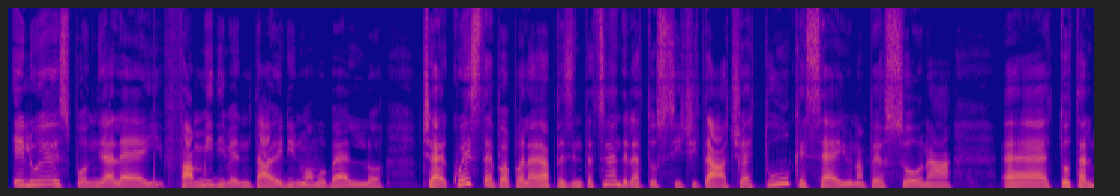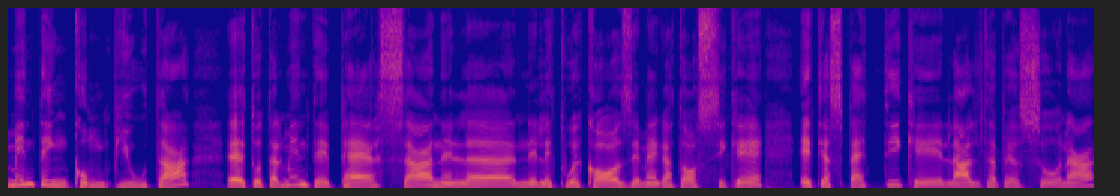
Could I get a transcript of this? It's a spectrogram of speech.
E lui risponde a lei, fammi diventare di nuovo bello. Cioè, questa è proprio la rappresentazione della tossicità, cioè tu che sei una persona eh, totalmente incompiuta, eh, totalmente persa nel, nelle tue cose mega tossiche e ti aspetti che l'altra persona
